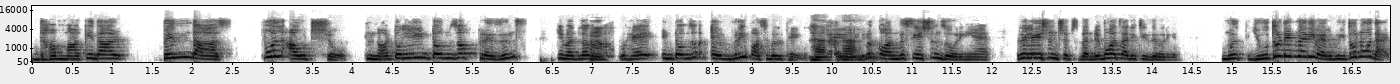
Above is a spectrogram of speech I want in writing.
धमाकेदार बिंदास full out show not only in terms of presence कि मतलब आप है in terms of every possible thing हाँ, हाँ. हो रही हैं रिलेशनशिप्स बन रहे हैं बहुत सारी चीज़ें हो रही है। You too did very well we too know that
